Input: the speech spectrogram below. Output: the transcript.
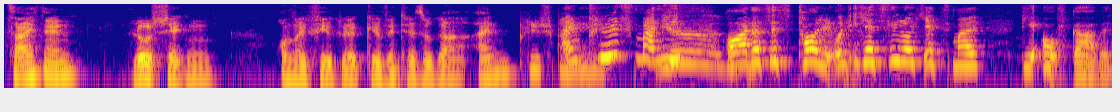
zeichnen, losschicken und mit viel Glück gewinnt ihr sogar ein Plüschmann. Ein Plüschmanni. Ja. Oh, das ist toll. Und ich erzähle euch jetzt mal die Aufgabe.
